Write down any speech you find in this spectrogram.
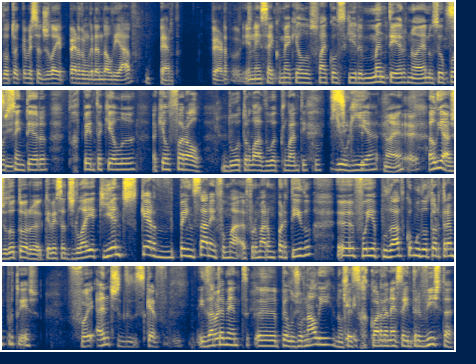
o Dr. Cabeça de Geleia perde um grande aliado, Perde. perde. Eu nem sei como é que ele se vai conseguir manter, não é? No seu posto Sim. sem ter de repente aquele, aquele farol do outro lado do Atlântico que o guia, não é? Aliás, o doutor Cabeça de Geleia, que antes sequer de pensar em formar, formar um partido, eh, foi apodado como o doutor Trump português. Foi antes de sequer. Exatamente, eh, pelo jornal I. Não sei se recorda nessa entrevista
